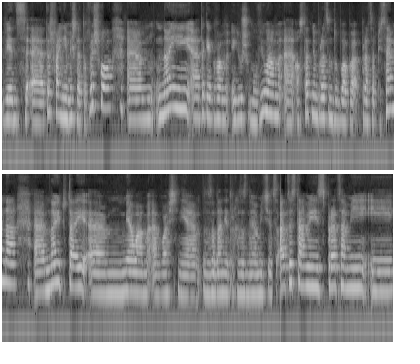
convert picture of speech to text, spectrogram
więc e, też fajnie myślę to wyszło, Em, no i e, tak jak Wam już mówiłam, e, ostatnią pracą to była praca pisemna, Em, no i tutaj em, miałam e, właśnie za zadanie trochę zaznajomić się z artystami, z pracami i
